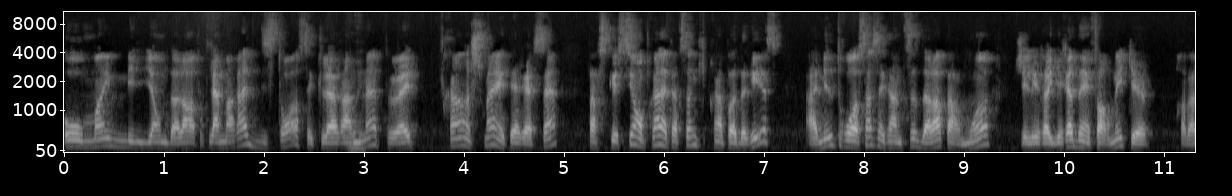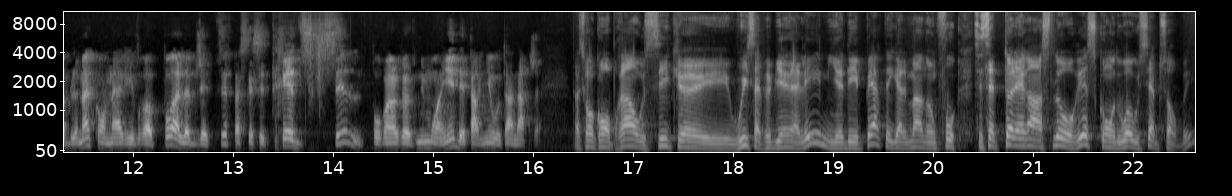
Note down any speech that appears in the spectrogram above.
au même million de dollars. la morale de l'histoire, c'est que le rendement peut être franchement intéressant parce que si on prend la personne qui ne prend pas de risque, à 1356 dollars par mois, j'ai les regrets d'informer que probablement qu'on n'arrivera pas à l'objectif parce que c'est très difficile pour un revenu moyen d'épargner autant d'argent. Parce qu'on comprend aussi que oui, ça peut bien aller, mais il y a des pertes également. Donc, c'est cette tolérance-là au risque qu'on doit aussi absorber.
